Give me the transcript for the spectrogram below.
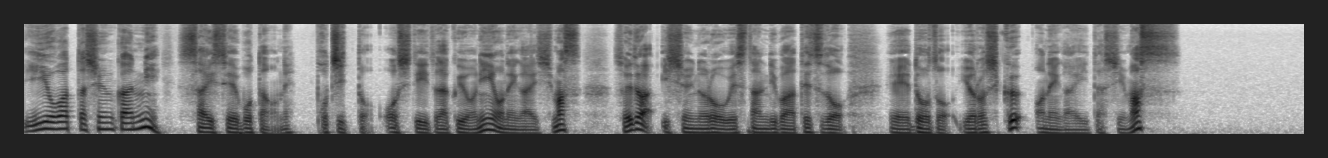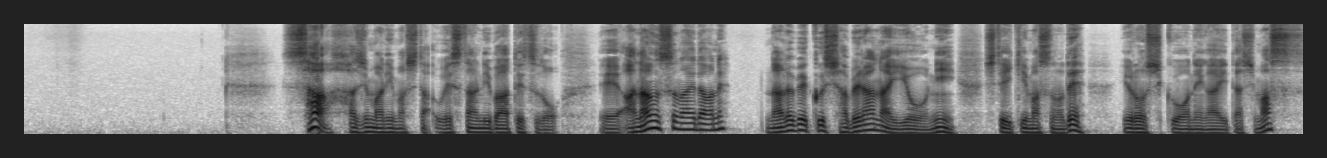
言い終わった瞬間に再生ボタンをね、ポチッと押していただくようにお願いします。それでは一緒に乗ろうウエスタンリバー鉄道、えーどうぞよろしくお願いいたします。さあ、始まりました。ウエスタンリバー鉄道。えーアナウンスの間はね、なるべく喋らないようにしていきますので、よろしくお願いいたします。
